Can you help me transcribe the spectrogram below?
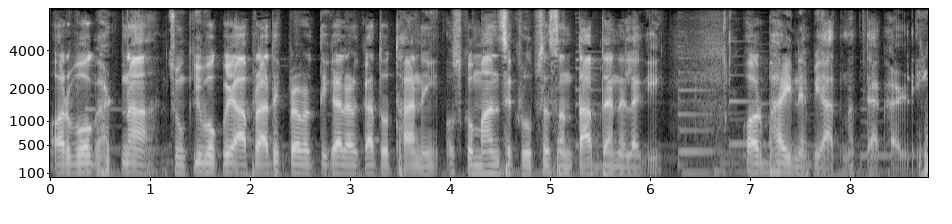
और वो घटना चूँकि वो कोई आपराधिक प्रवृत्ति का लड़का तो था नहीं उसको मानसिक रूप से संताप देने लगी। और भाई ने भी आत्महत्या कर ली।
